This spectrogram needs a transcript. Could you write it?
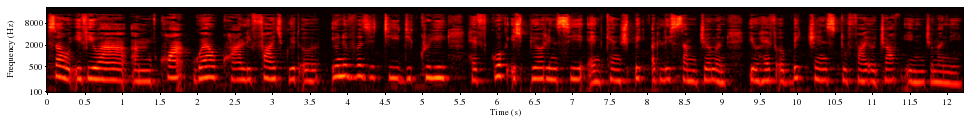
So, if you are um, qua- well qualified with a university degree, have work experience, and can speak at least some German, you have a big chance to find a job in Germany.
